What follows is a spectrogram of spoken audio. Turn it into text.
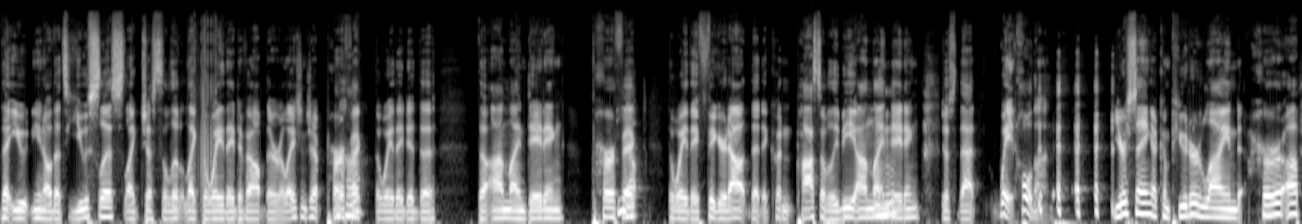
that you you know that's useless like just a little like the way they developed their relationship perfect Uh-huh. the way they did the the online dating perfect Yep. The way they figured out that it couldn't possibly be online Mhm. dating. Just that wait hold on. You're saying a computer lined her up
